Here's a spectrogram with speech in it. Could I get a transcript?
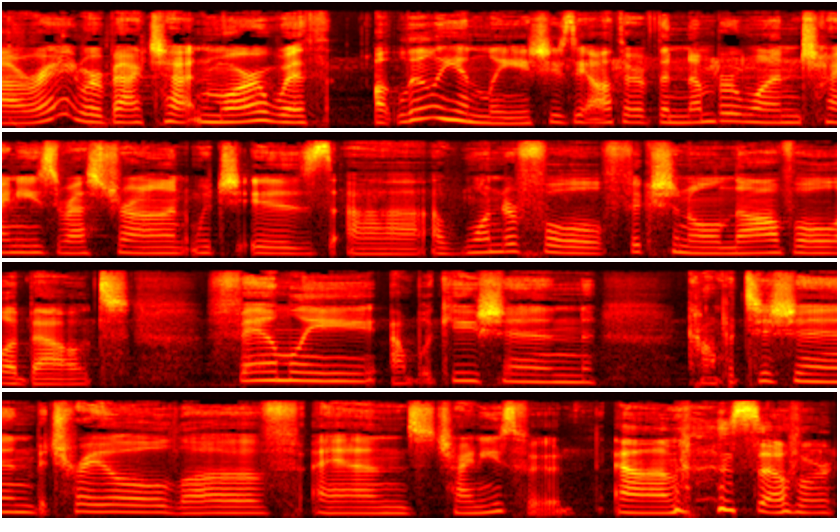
All right, we're back chatting more with uh, Lillian Li. She's the author of The Number One Chinese Restaurant, which is uh, a wonderful fictional novel about family, application, competition, betrayal, love, and Chinese food. Um, so we're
